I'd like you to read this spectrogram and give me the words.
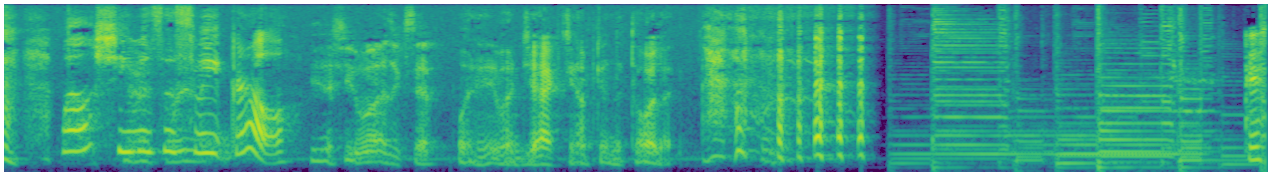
well, she was a sweet girl. Yes, she was, except when he, when Jack jumped in the toilet. This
